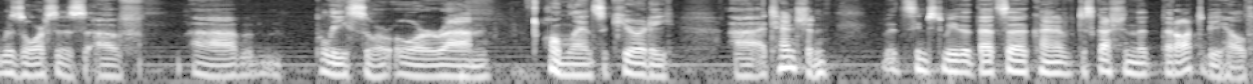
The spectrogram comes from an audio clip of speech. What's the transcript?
resources of uh, police or, or um, homeland security uh, attention, it seems to me that that's a kind of discussion that, that ought to be held.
